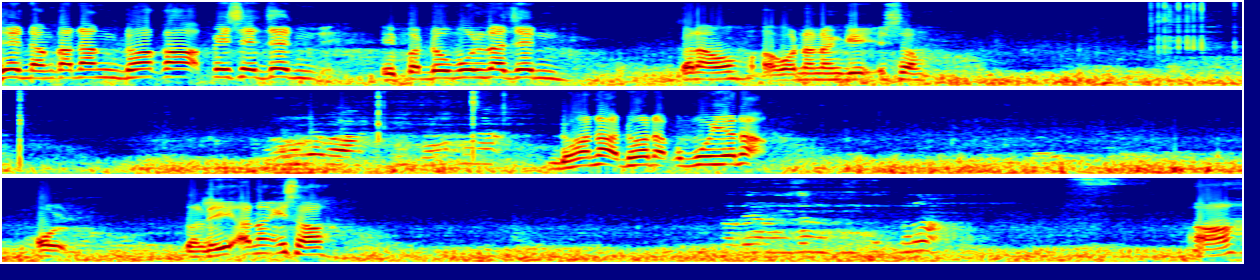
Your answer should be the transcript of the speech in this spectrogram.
Jen, ang kanang duha ka pise Jen, ipadubol na Jen. Kana oh, ako na nang isang Duha na, duha na, kubuya na. Oh, dali anang isa. Tadi yang isang mo na. Ah?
